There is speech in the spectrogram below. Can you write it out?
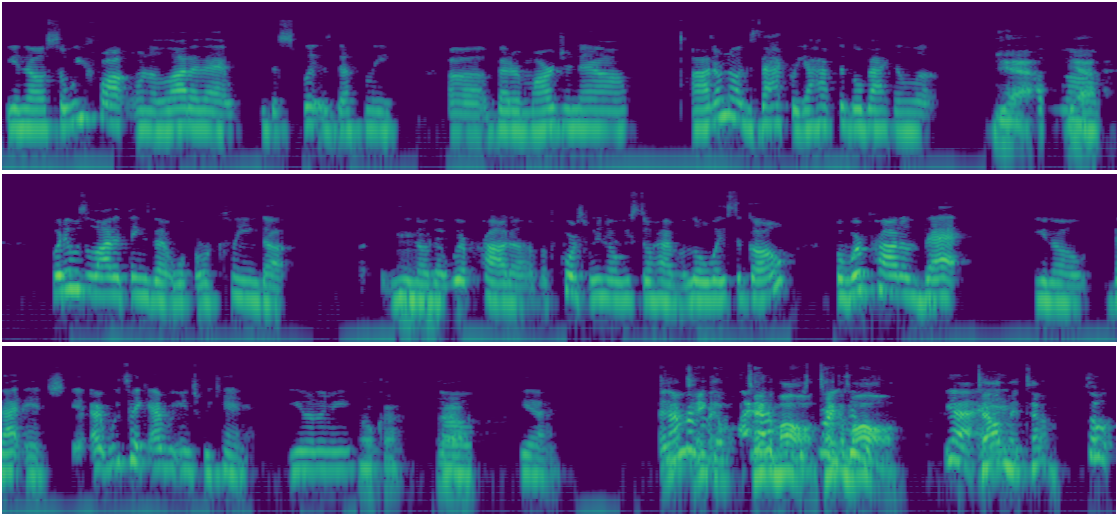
You know, so we fought on a lot of that. The split is definitely uh, a better margin now. I don't know exactly. I have to go back and look. Yeah, Um, yeah. But it was a lot of things that w- were cleaned up, you know, Mhm. that we're proud of. Of course, we know we still have a little ways to go, but we're proud of that, you know, that inch. We take every inch we can. You know what I mean? Okay. So, Yeah. yeah. Take, I remember- take them, take got a 'em all. Take them all. Yeah. Tell and- me, tell me. So,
